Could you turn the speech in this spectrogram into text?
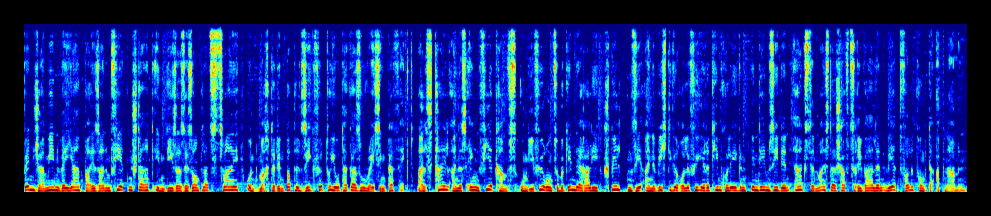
Benjamin Veillard bei seinem vierten Start in dieser Saison Platz 2 und machte den Doppelsieg für Toyota Gazoo Racing perfekt. Als Teil eines engen Vierkampfs um die Führung zu Beginn der Rallye spielten sie eine wichtige Rolle für ihre Teamkollegen, indem sie den ärgsten Meisterschaftsrivalen wertvolle Punkte abnahmen.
